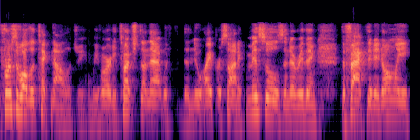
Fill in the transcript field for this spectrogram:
first of all the technology. We've already touched on that with the new hypersonic missiles and everything. The fact that it only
